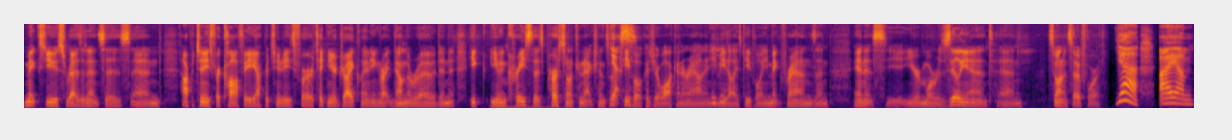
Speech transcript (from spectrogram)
mixed use residences and opportunities for coffee, opportunities for taking your dry cleaning right down mm-hmm. the road, and you you increase those personal connections with yes. people because you're walking around and you mm-hmm. meet all these people and you make friends and and it's you're more resilient and so on and so forth. Yeah, I um,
